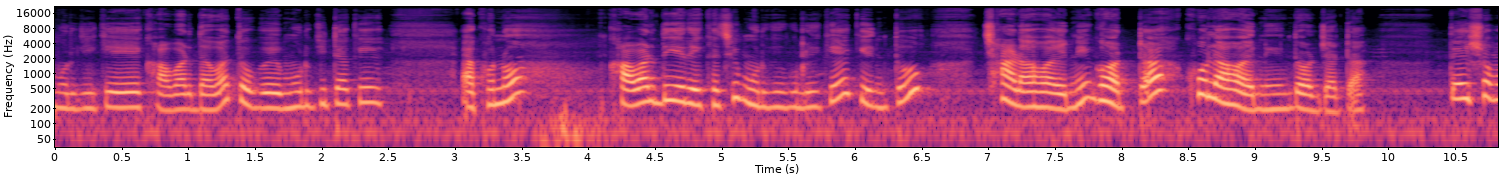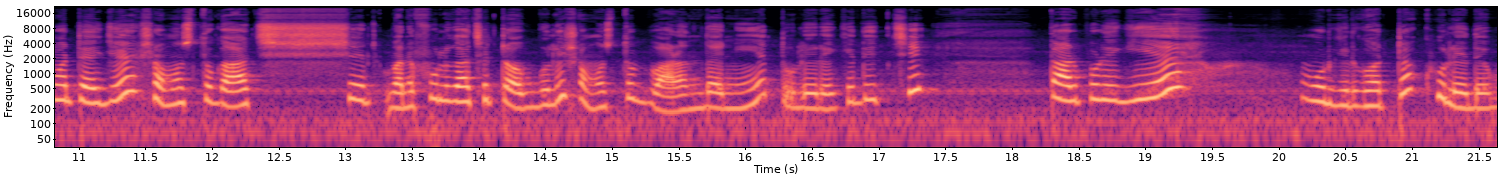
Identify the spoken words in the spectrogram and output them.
মুরগিকে খাবার দেওয়া। তবে মুরগিটাকে এখনও খাবার দিয়ে রেখেছি মুরগিগুলিকে, কিন্তু ছাড়া হয়নি, ঘরটা খোলা হয়নি দরজাটা। তো এই সময়টাই যে সমস্ত গাছের মানে ফুল গাছের টবগুলি সমস্ত বারান্দায় নিয়ে তুলে রেখে দিচ্ছি। তারপরে গিয়ে মুরগির ঘরটা খুলে দেব।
